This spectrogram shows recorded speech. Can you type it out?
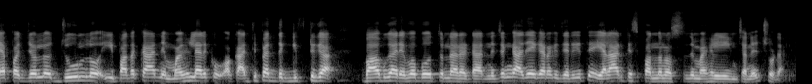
నేపథ్యంలో జూన్లో ఈ పథకాన్ని మహిళలకు ఒక అతిపెద్ద గిఫ్ట్గా బాబు గారు ఇవ్వబోతున్నారట. నిజంగా అదే కనుక జరిగితే ఎలాంటి స్పందన వస్తుంది మహిళల నుంచి అనేది చూడాలి.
